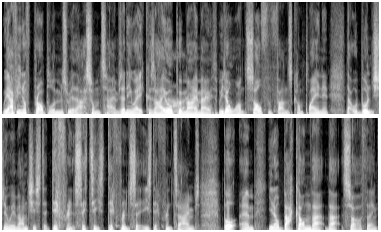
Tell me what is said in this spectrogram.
We have enough problems with that sometimes anyway, because I open my mouth. We don't want Salford fans complaining that we're bunching with Manchester. Different cities, different cities, different times. But, um, you know, back on that that sort of thing,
